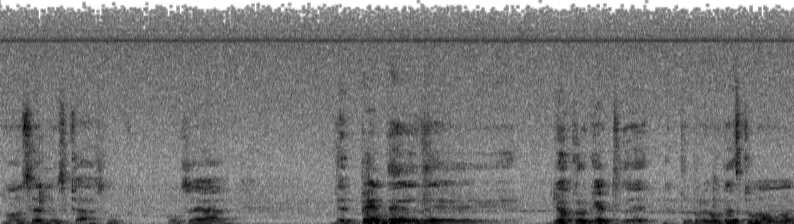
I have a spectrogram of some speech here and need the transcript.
no hacerles caso. O sea, depende de... Yo creo que tu pregunta es como muy,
